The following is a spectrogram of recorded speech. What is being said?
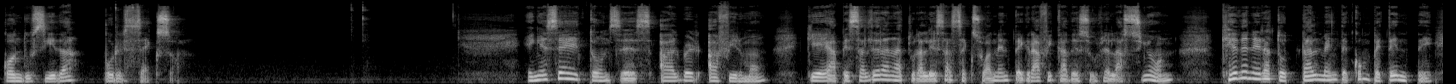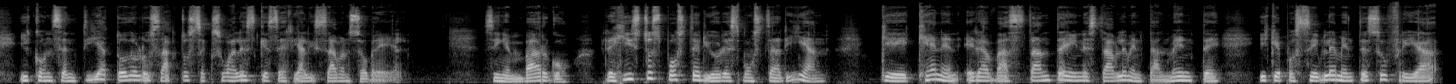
conducida por el sexo. En ese entonces, Albert afirmó que a pesar de la naturaleza sexualmente gráfica de su relación, Kevin era totalmente competente y consentía todos los actos sexuales que se realizaban sobre él. Sin embargo, registros posteriores mostrarían que Kennen era bastante inestable mentalmente y que posiblemente sufría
